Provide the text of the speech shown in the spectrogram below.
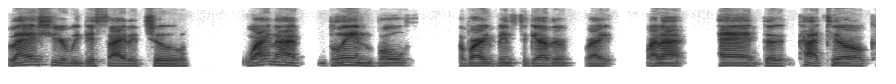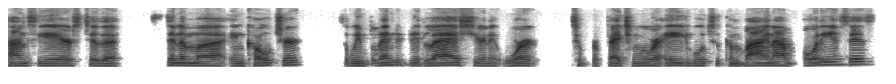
last year, we decided to why not blend both of our events together, right? Why not add the cocktail concierge to the cinema and culture? So we blended it last year, and it worked to perfection. We were able to combine our audiences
